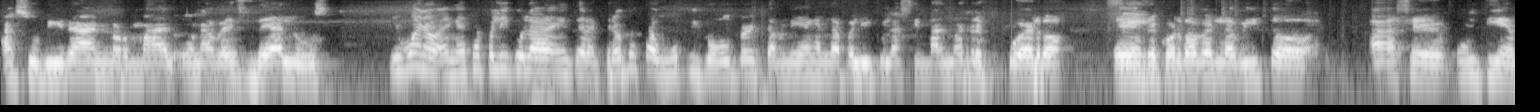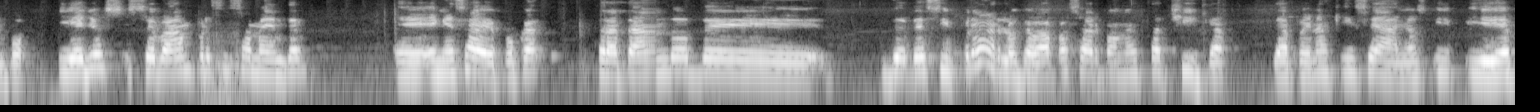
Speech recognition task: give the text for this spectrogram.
a su vida normal una vez dé a luz. Y bueno, en esta película, creo que está Whoopi Goldberg también en la película, si mal no recuerdo, eh, Sí. recuerdo haberla visto hace un tiempo, y ellos se van precisamente eh, en esa época tratando de, de descifrar lo que va a pasar con esta chica de apenas 15 años. Y, es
